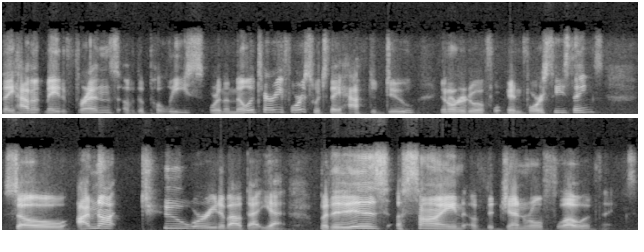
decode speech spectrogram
they haven't made friends of the police or the military force, which they have to do in order to enforce these things. So I'm not too worried about that yet, but it is a sign of the general flow of things.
